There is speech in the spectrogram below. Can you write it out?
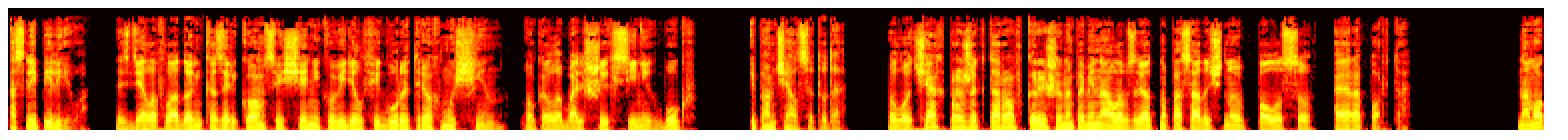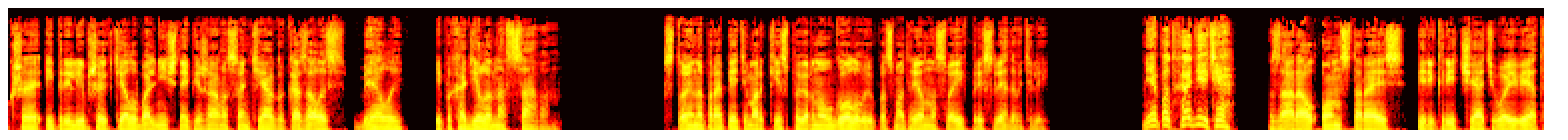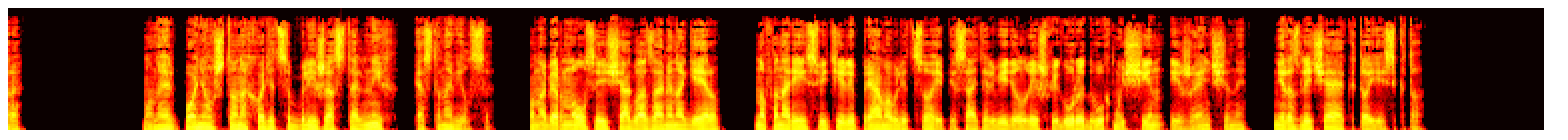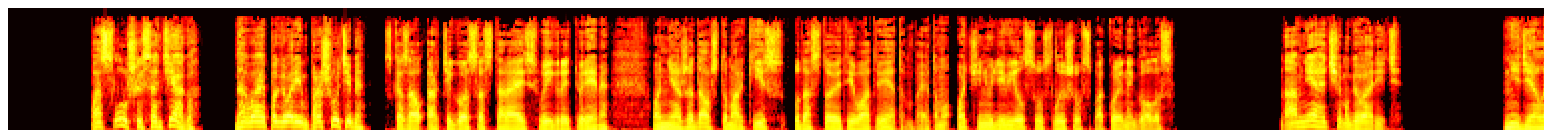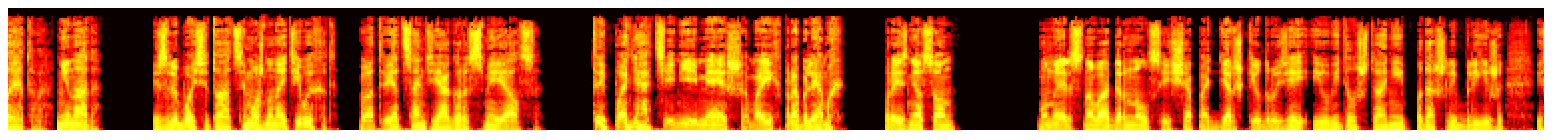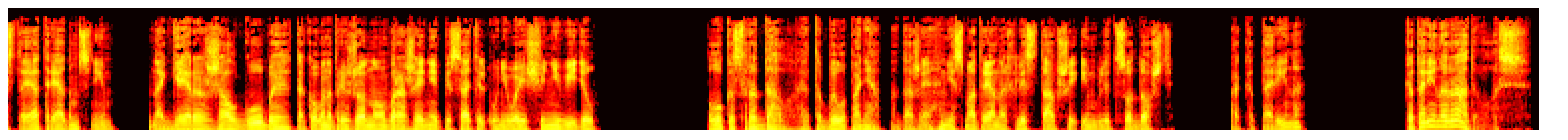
ослепили его. Сделав ладонь козырьком, священник увидел фигуры трех мужчин около больших синих букв и помчался туда. В лучах прожекторов крыша напоминала взлетно-посадочную полосу аэропорта. Намокшая и прилипшая к телу больничная пижама Сантьяго казалась белой и походила на саван. Стоя на парапете, маркиз повернул голову и посмотрел на своих преследователей. «Не подходите!» — заорал он, стараясь перекричать вой ветра. Мунель понял, что находится ближе остальных, и остановился. Он обернулся, ища глазами на Гейру, но фонари светили прямо в лицо, и писатель видел лишь фигуры двух мужчин и женщины, не различая, кто есть кто. «Послушай, Сантьяго, давай поговорим, прошу тебя», — сказал Артигоса, стараясь выиграть время. Он не ожидал, что маркиз удостоит его ответом, поэтому очень удивился, услышав спокойный голос. «Нам не о чем говорить». «Не делай этого, не надо. Из любой ситуации можно найти выход». В ответ Сантьяго рассмеялся. «Ты понятия не имеешь о моих проблемах», — произнес он. Мунуэль снова обернулся, ища поддержки у друзей, и увидел, что они подошли ближе и стоят рядом с ним. Нагей разжал губы, такого напряженного выражения писатель у него еще не видел. Лукас рыдал, это было понятно, даже несмотря на хлеставший им в лицо дождь. А Катарина? Катарина радовалась.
